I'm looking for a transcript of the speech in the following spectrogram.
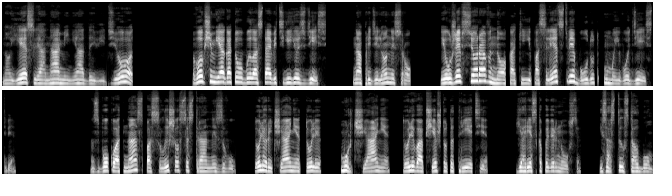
Но если она меня доведет... В общем, я готов был оставить ее здесь на определенный срок. И уже все равно, какие последствия будут у моего действия. Сбоку от нас послышался странный звук. То ли рычание, то ли мурчание, то ли вообще что-то третье. Я резко повернулся и застыл столбом.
